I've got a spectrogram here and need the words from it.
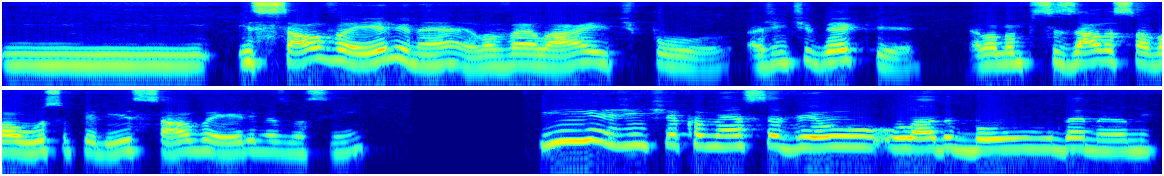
e, e salva ele, né? Ela vai lá e, tipo, a gente vê que ela não precisava salvar o urso feliz, salva ele mesmo assim. E a gente já começa a ver o, o lado bom da Nami.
